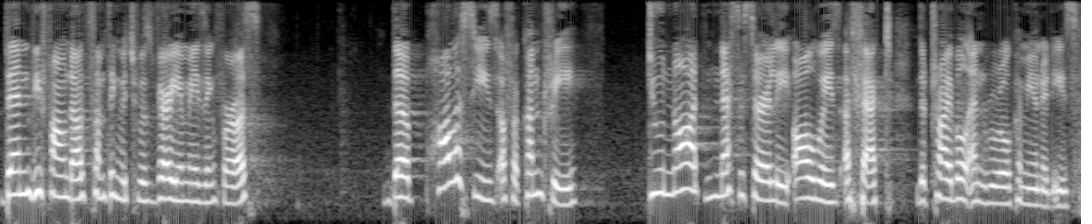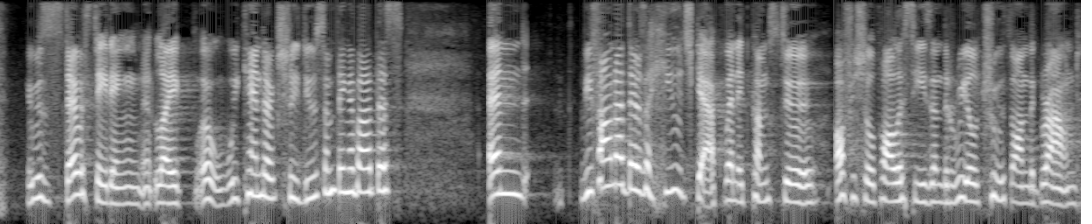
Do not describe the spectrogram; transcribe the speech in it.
then we found out something which was very amazing for us. The policies of a country do not necessarily always affect the tribal and rural communities. It was devastating, like, oh, we can't actually do something about this. And we found out there's a huge gap when it comes to official policies and the real truth on the ground.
